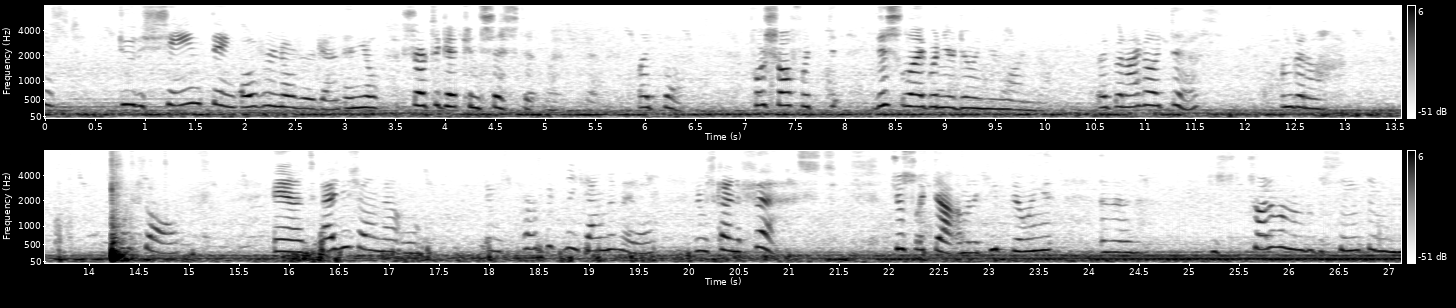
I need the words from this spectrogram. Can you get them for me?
just do the same thing over and over again and you'll start to get consistent with it, like this. Push off with th this leg when you're doing your wind up. Like when I go like this, I'm gonna push off and as you saw in that one, it was perfectly down the middle, and it was kind of fast. Just like that. I'm to keep doing it, and then just try to remember the same thing you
